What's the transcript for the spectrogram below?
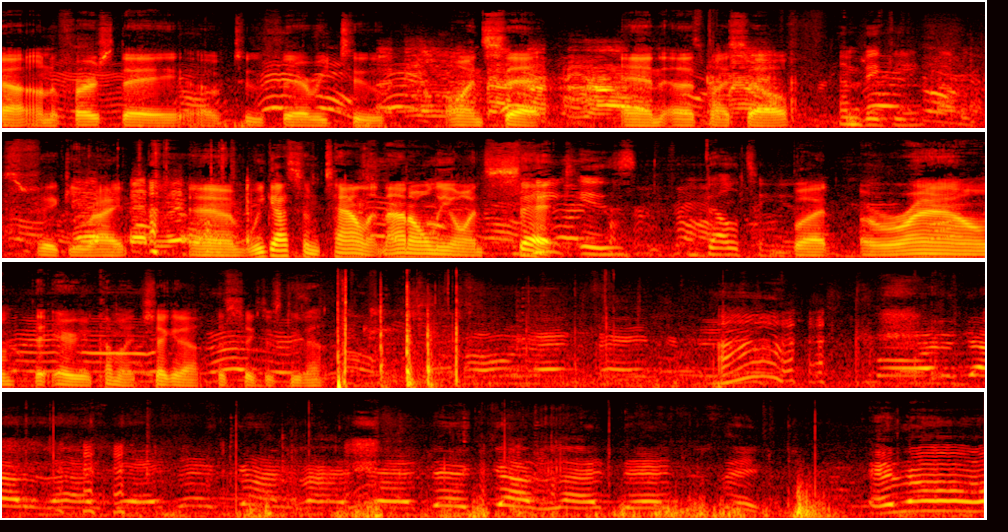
out on the first day of Tooth Fairy 2 on set, and uh, it's myself, I'm Vicky. it's Vicky, right? And we got some talent not only on set, He is belting it. but around the area. Come on, check it out. Let's check this dude out. ah, It's only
